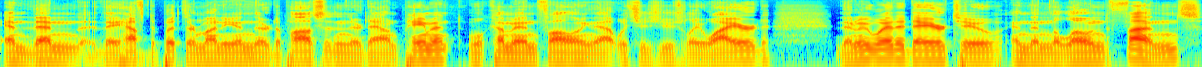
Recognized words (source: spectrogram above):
and then they have to put their money in their deposit and their down payment will come in following that, which is usually wired. Then we wait a day or two, and then the loan funds,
